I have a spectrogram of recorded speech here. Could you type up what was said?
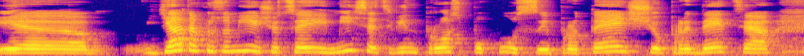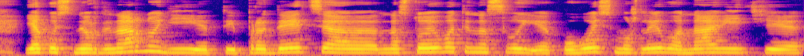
Е, я так розумію, що цей місяць він про спокуси, про те, що придеться якось неординарно діяти, придеться настоювати на своє, когось, можливо, навіть, е,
